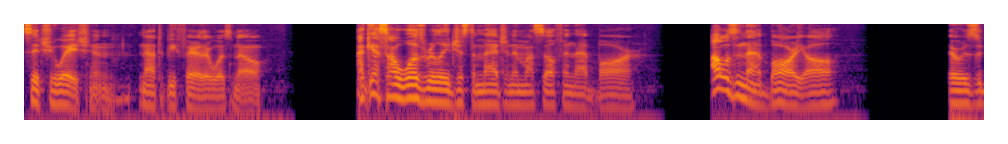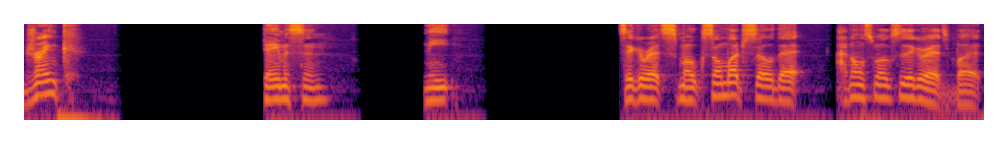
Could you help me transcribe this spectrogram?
situation. Now to be fair, there was no I guess I was really just imagining myself in that bar. I was in that bar, y'all. There was a drink, Jameson, neat, cigarette smoke, so much so that I don't smoke cigarettes, but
